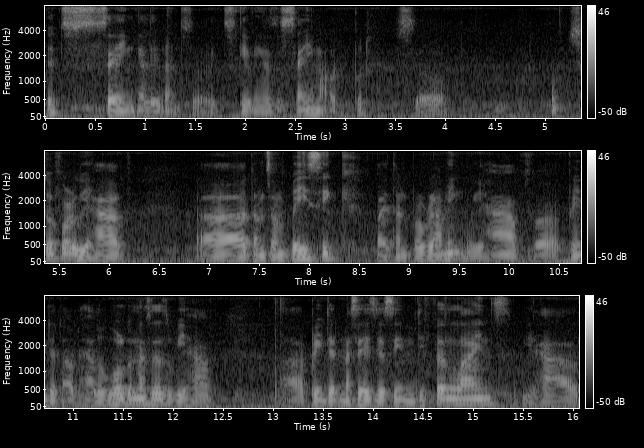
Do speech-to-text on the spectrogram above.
it's saying 11 so it's giving us the same output. So so far we have uh, done some basic python programming. We have uh, printed out hello world messages. We have uh, printed messages in different lines. We have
